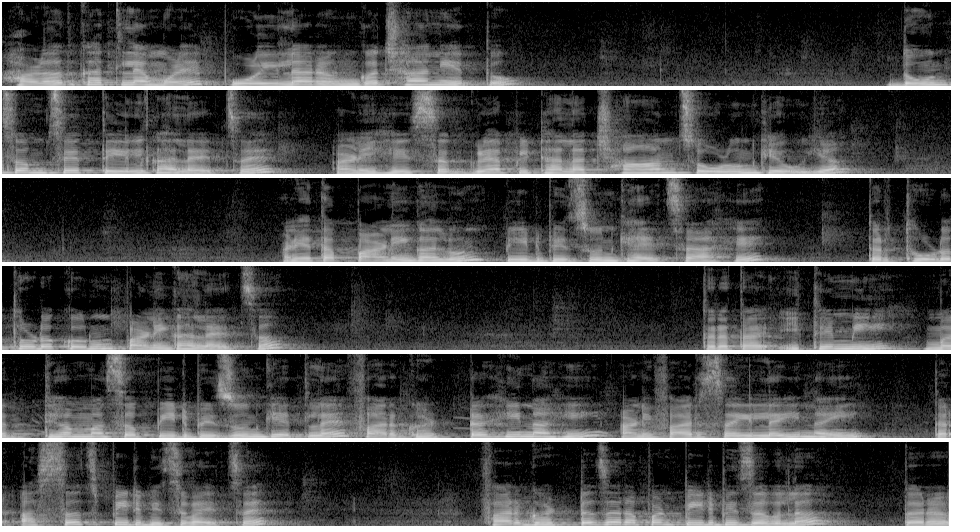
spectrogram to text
हळद घातल्यामुळे पोळीला रंग छान येतो. दोन चमचे तेल घालायचं आहे आणि हे सगळ्या पिठाला छान चोळून घेऊया. आणि आता पाणी घालून पीठ भिजून घ्यायचं आहे. तर थोडं थोडं करून पाणी घालायचं. तर आता इथे मी मध्यम असं पीठ भिजून घेतलं आहे फार घट्टही नाही आणि फार सैलही नाही. तर असंच पीठ भिजवायचं आहे फार घट्ट जर आपण पीठ भिजवलं तर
